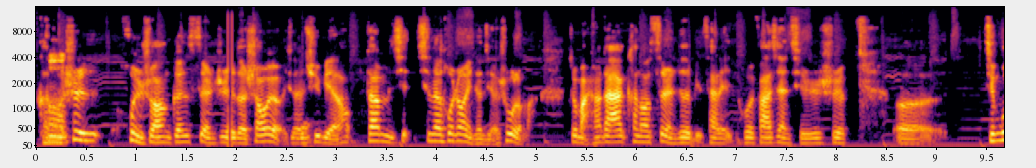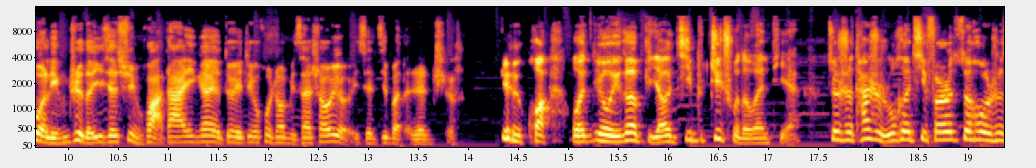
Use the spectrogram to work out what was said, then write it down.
可能嗯是混双跟四人制的稍微有一些的区别。然后他们现现在混双已经结束了嘛，就马上大家看到四人制的比赛里，会发现其实是，呃。经过灵智的一些驯化，大家应该也对这个混双比赛稍微有一些基本的认知了。驯化，我有一个比较基基础的问题，就是它是如何计分，最后是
